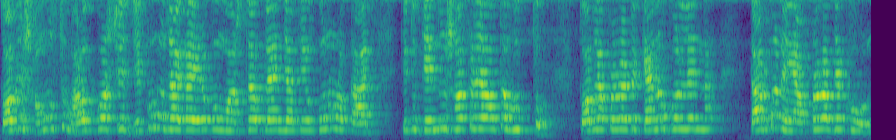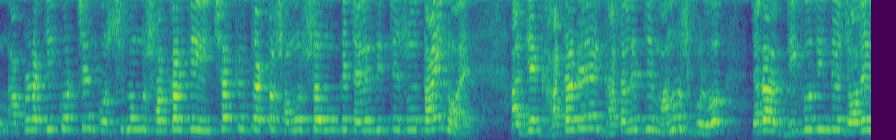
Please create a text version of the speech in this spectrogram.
তবে সমস্ত ভারতবর্ষের যে কোনো জায়গায় এরকম মাস্টার প্ল্যান জাতীয় কোনো কাজ কিন্তু কেন্দ্রীয় সরকারের আওতাভুক্ত। তবে আপনারা এটা কেন করলেন না? তার মানে আপনারা দেখুন, আপনারা কি করছেন? পশ্চিমবঙ্গ সরকারকে ইচ্ছাকৃত একটা সমস্যার মুখে ঠেলে দিচ্ছেন শুধু তাই নয়, আর যে ঘাটালে, ঘাটালের যে মানুষগুলো যারা দীর্ঘদিন ধরে জলে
